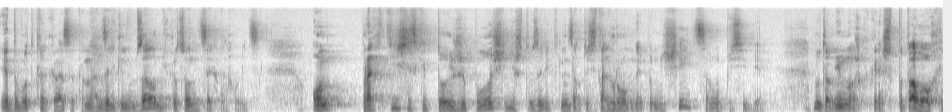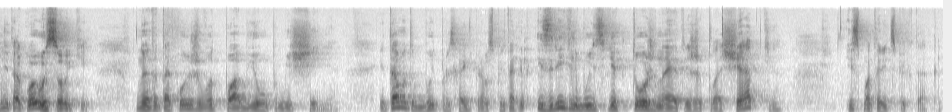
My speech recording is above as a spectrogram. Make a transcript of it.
Это вот как раз это над зрительным залом декорационный цех находится. Он практически той же площади, что зрительный зал. То есть это огромное помещение само по себе. Ну, там немножко, конечно, потолок не такой высокий, но это такой же вот по объему помещения. И там это будет происходить прям спектакль. И зритель будет сидеть тоже на этой же площадке и смотреть спектакль.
